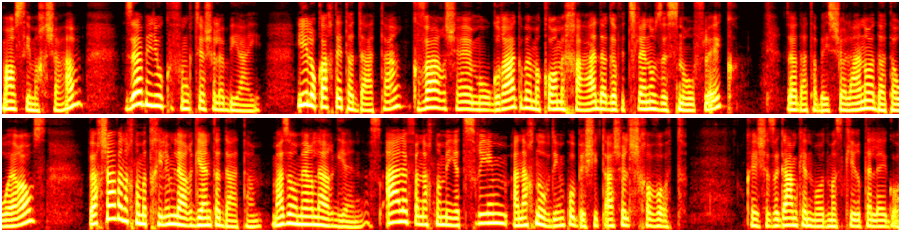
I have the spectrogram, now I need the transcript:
מה עושים עכשיו? זה בדיוק הפונקציה של ה-BI. היא לוקחת את הדאטה, כבר שמאוגד במקום אחד, אגב אצלנו זה Snowflake, זה ה database שלנו, ה data warehouse, ועכשיו אנחנו מתחילים לארגן את הדאטה. מה זה אומר לארגן? אז א', אנחנו מייצרים, אנחנו עובדים פה בשיטה של שכבות. אוקיי, שזה גם כן מאוד מזכיר את הלגו.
